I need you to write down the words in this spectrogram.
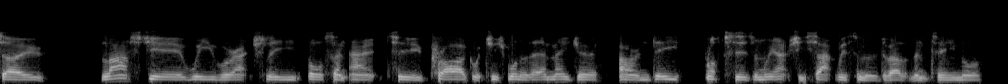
so last year we were actually all sent out to Prague, which is one of their major R&D offices, and we actually sat with some of the development team or,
